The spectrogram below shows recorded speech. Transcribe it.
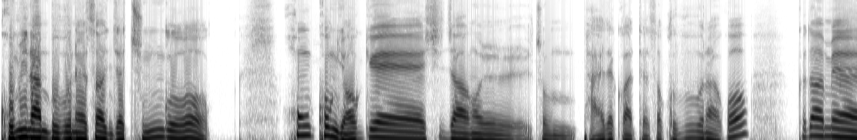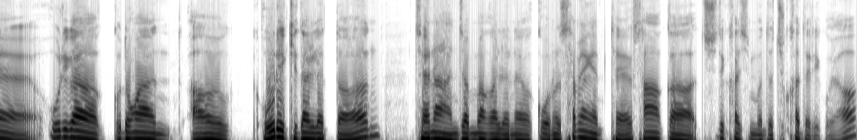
고민한 부분에서 이제 중국 홍콩 역외 시장을 좀 봐야 될 것 같아서 그 부분하고 그 다음에 우리가 그동안 아우 오래 기다렸던 재난 안전망 관련해 갖고 오늘 삼양엠텍 상한가 취득하신 분들 축하드리고요.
